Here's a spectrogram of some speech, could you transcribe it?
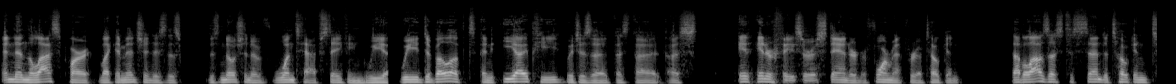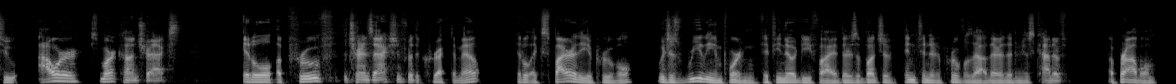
And then the last part, like I mentioned, is this, this notion of one tap staking. We, we developed an EIP, which is a, a, a, a interface or a standard or format for a token that allows us to send a token to our smart contracts. It'll approve the transaction for the correct amount. It'll expire the approval, which is really important. If you know DeFi, there's a bunch of infinite approvals out there that are just kind of a problem.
